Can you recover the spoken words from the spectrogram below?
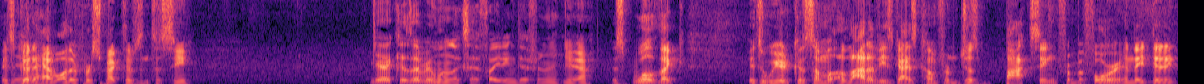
It's good to have other perspectives and to see. Yeah, because everyone looks at fighting differently. Yeah. It's well, like it's weird because some a lot of these guys come from just boxing from before, and they didn't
